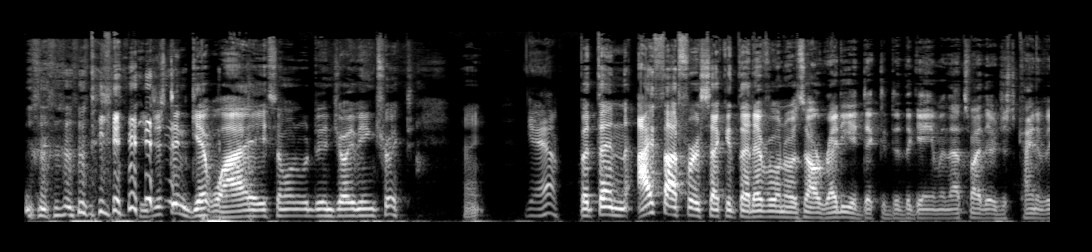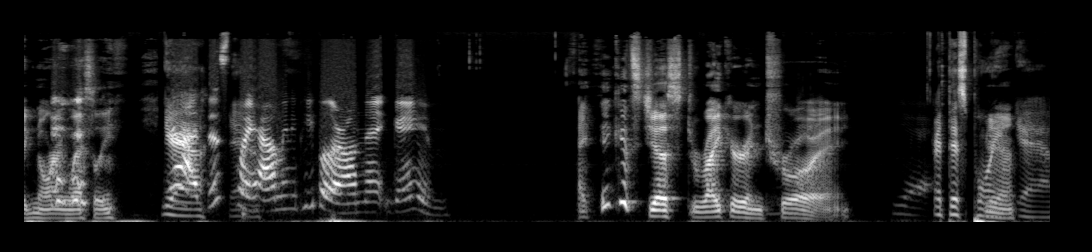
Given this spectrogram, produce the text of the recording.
he just didn't get why someone would enjoy being tricked. Right? yeah, But then I thought for a second that everyone was already addicted to the game, and that's why they're just kind of ignoring Wesley. yeah. at this yeah. point, how many people are on that game? I think it's just Riker and Troi. Yeah. at this point. Yeah.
